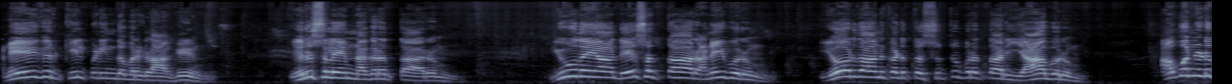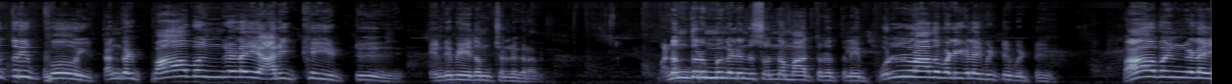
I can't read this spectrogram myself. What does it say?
அநேகர் கீழ்ப்பிடிந்தவர்களாக எருசலேம் நகரத்தாரும் யூதயா தேசத்தார் அனைவரும் யோர்தானுக்கு அடுத்த சுற்றுப்புறத்தார் யாவரும் அவனிடத்தில் போய் தங்கள் பாவங்களை அறிக்கையிட்டு என்று வேதம் சொல்லுகிறது. மனம் திரும்புங்கள் என்று சொன்ன மாத்திரத்திலே பொல்லாத வழிகளை விட்டுவிட்டு பாவங்களை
